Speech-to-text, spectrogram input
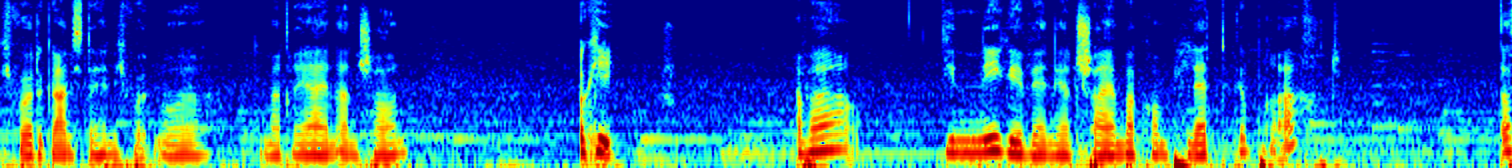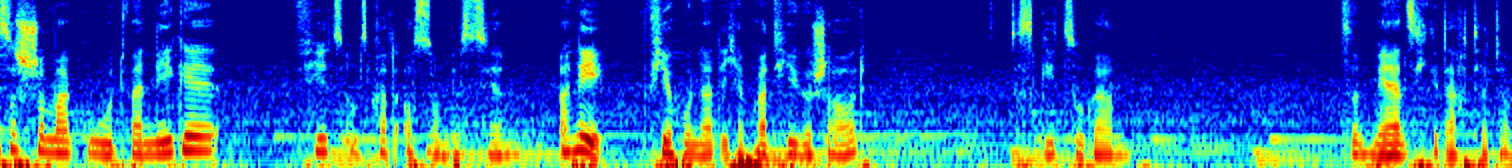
ich wollte gar nicht dahin. Ich wollte nur die Materialien anschauen. Okay. Aber die Nägel werden jetzt scheinbar komplett gebracht. Das ist schon mal gut, weil Nägel fehlt es uns gerade auch so ein bisschen. Ach nee, 400. Ich habe gerade hier geschaut. Das geht sogar. Das sind mehr, als ich gedacht hätte.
